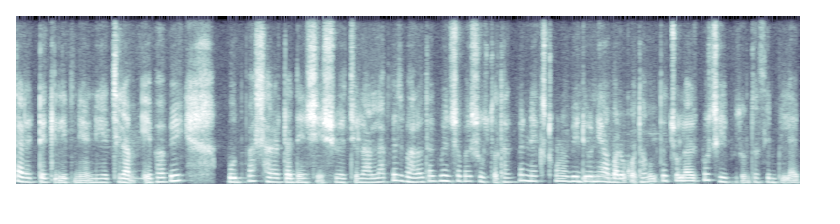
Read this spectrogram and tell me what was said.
তার একটা ক্লিপ নিয়ে নিয়েছিলাম। এভাবেই বুধবার সারাটা দিন শেষ হয়েছিল। আল্লাহ হাফেজ, ভালো থাকবেন সবাই, সুস্থ থাকবেন। নেক্সট কোনো ভিডিও নিয়ে আবারও কথা বলতে চলে আসব, সেই পর্যন্ত সিম্পল লাইফ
